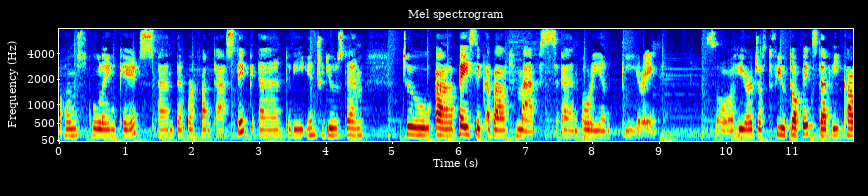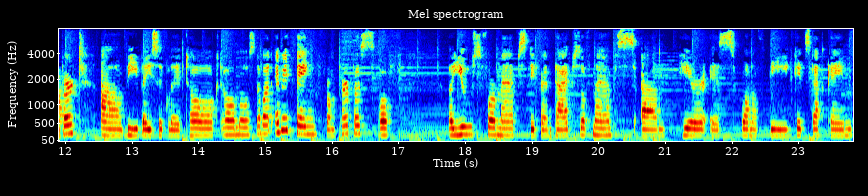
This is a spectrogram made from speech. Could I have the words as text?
homeschooling kids, and they were fantastic. And we introduced them to uh, basic about maps and orienteering. So here are just a few topics that we covered. Uh, we basically talked almost about everything from purpose of a use for maps, different types of maps. Um, here is one of the kids that came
